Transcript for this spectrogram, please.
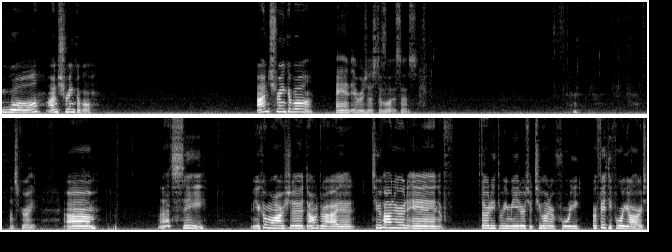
wool, unshrinkable. Unshrinkable and irresistible, it says. That's great. Um, let's see. You can wash it, don't dry it. 233 meters or 240 or 54 yards.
